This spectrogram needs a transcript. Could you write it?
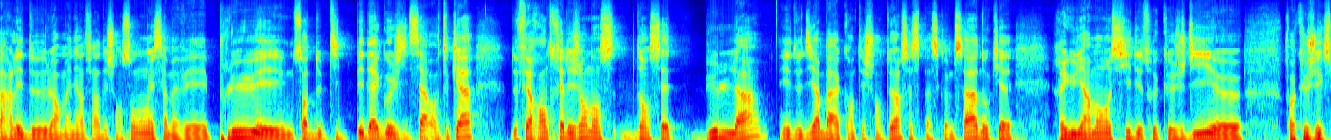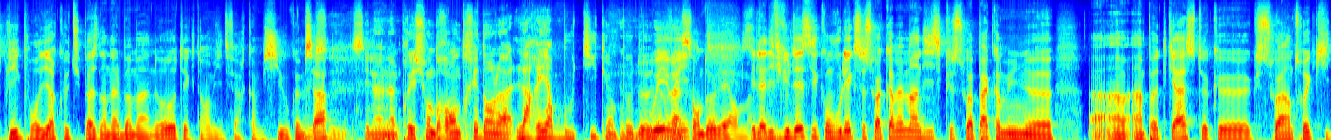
parler de leur manière de faire des chansons et ça m'avait plu et une sorte de petite pédagogie de ça. En tout cas, de faire rentrer les gens dans, dans cette bulle là et de dire bah quand t'es chanteur ça se passe comme ça donc il y a régulièrement aussi des trucs que je dis euh, enfin que j'explique pour dire que tu passes d'un album à un autre et que tu as envie de faire comme ci ou comme ça C'est- l'impression de rentrer dans la- l'arrière-boutique un peu de, Oui, de oui. Vincent Delerme. Et la difficulté, c'est qu'on voulait que ce soit quand même un disque, que ce soit pas comme une, euh, un, un podcast, que, que ce soit un truc qui.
